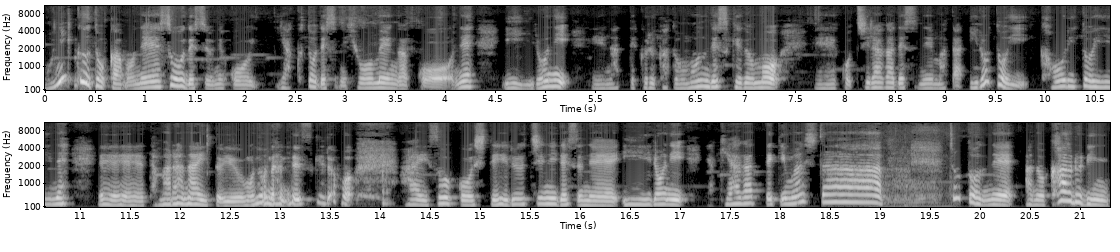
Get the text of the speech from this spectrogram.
お肉とかもね、そうですよね。こう、焼くとですね、表面がこうね、いい色になってくるかと思うんですけども、えー、こちらがですね、また色といい、香りといいね、えー、たまらないというものなんですけども、はい、そうこうしているうちにですね、いい色に焼き上がってきました。ちょっとね、あの、カールリン、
